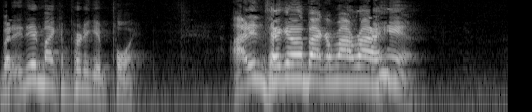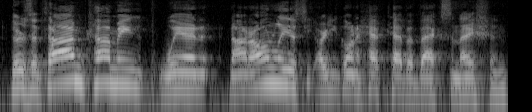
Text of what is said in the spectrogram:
but it did make a pretty good point. I didn't take it on the back of my right hand. There's a time coming when not only is, are you going to have to have a vaccination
